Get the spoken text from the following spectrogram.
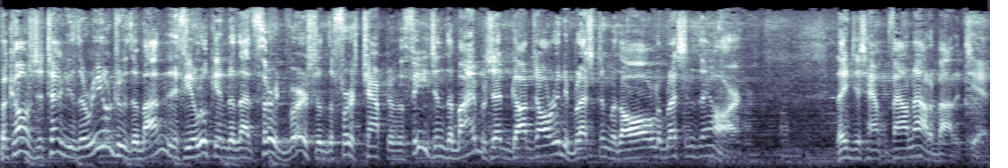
Because to tell you the real truth about it, if you look into that third verse of the first chapter of Ephesians, the Bible said God's already blessed them with all the blessings they are. They just haven't found out about it yet.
